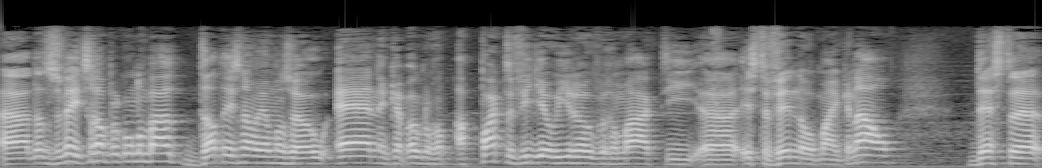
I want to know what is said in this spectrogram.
Uh, dat is wetenschappelijk onderbouwd, dat is nou helemaal zo. En ik heb ook nog een aparte video hierover gemaakt, die uh, is te vinden op mijn kanaal. Des te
